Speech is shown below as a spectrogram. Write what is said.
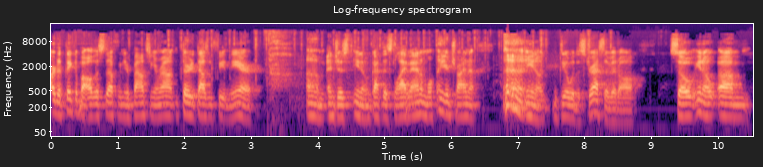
hard to think about all this stuff when you're bouncing around thirty thousand feet in the air, um, and just you know got this live animal and you're trying to you know, deal with the stress of it all. So, you know, um,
